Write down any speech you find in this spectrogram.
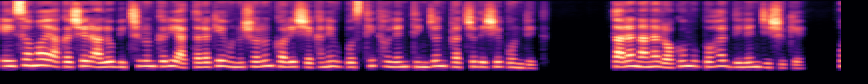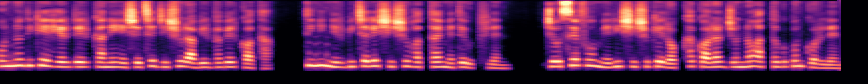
এই সময় আকাশের আলো বিচ্ছুরণকারী আত্মারাকে অনুসরণ করে সেখানে উপস্থিত হলেন তিনজন প্রাচ্যদেশে পণ্ডিত। তারা নানা রকম উপহার দিলেন যিশুকে। অন্যদিকে হেরডের কানে এসেছে যিশুর আবির্ভাবের কথা। তিনি নির্বিচারে শিশু হত্যায় মেতে উঠলেন। জোসেফ ও মেরি শিশুকে রক্ষা করার জন্য আত্মগোপন করলেন।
